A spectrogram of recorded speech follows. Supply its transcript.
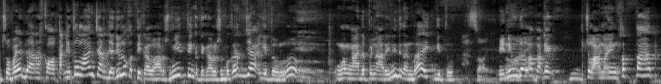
supaya darah ke otak itu lancar. Jadi lo ketika lo harus meeting, ketika lo harus bekerja gitu, lo ng- ngadepin hari ini dengan baik gitu. asoy Ini udahlah pakai celana yang ketat.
